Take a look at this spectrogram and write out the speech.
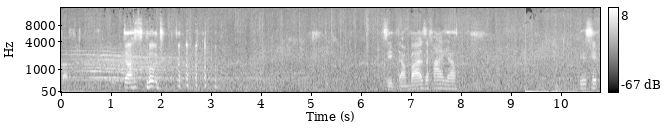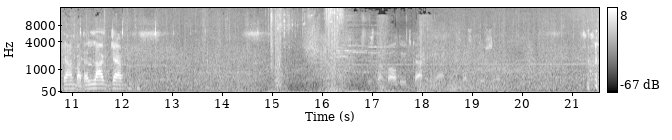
That's good. That's good. Sit down by the fire. You sit down by the log jam. this gumball dude's cracking me up. He's got some good shit.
